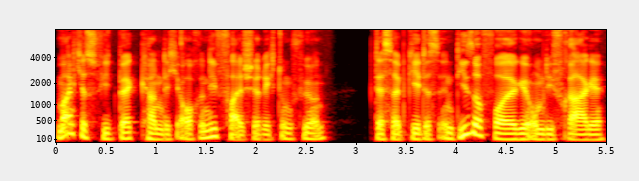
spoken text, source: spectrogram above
Manches Feedback kann dich auch in die falsche Richtung führen. Deshalb geht es in dieser Folge um die Frage,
